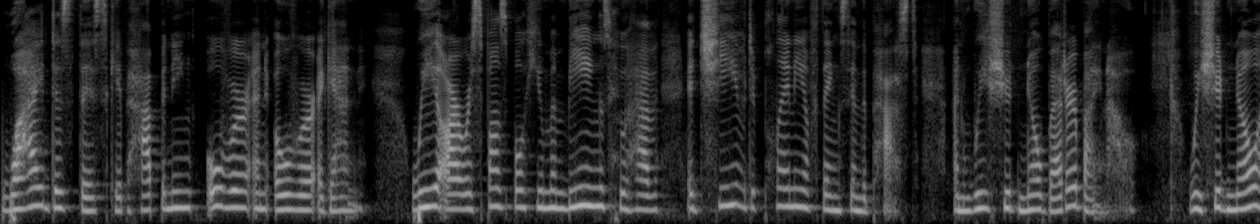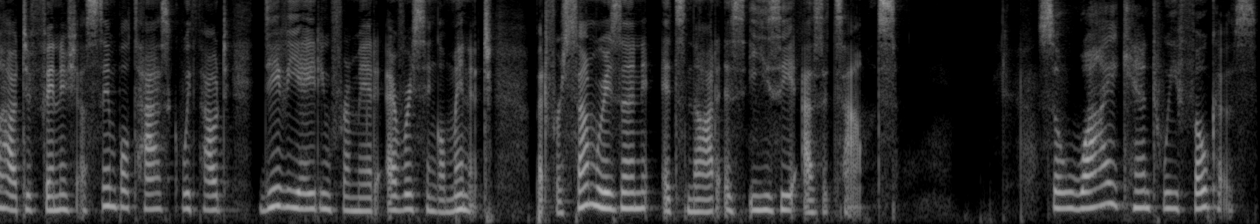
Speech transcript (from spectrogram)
Why does this keep happening over and over again? We are responsible human beings who have achieved plenty of things in the past, and we should know better by now. We should know how to finish a simple task without deviating from it every single minute. But for some reason, it's not as easy as it sounds. So, why can't we focus?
